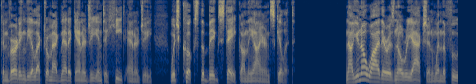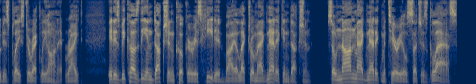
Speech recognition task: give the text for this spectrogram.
converting the electromagnetic energy into heat energy, which cooks the big steak on the iron skillet. Now you know why there is no reaction when the food is placed directly on it, right? It is because the induction cooker is heated by electromagnetic induction, so non-magnetic materials such as glass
